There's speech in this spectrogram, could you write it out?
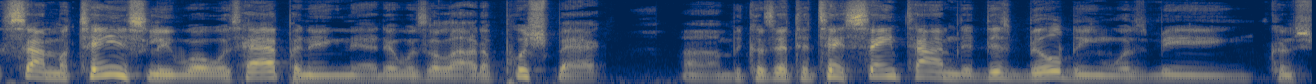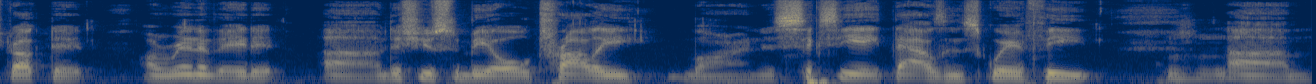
simultaneously, what was happening there, there was a lot of pushback um, because at the t- same time that this building was being constructed or renovated, uh, this used to be an old trolley barn. It's 68,000 square feet. Mm-hmm. Um,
